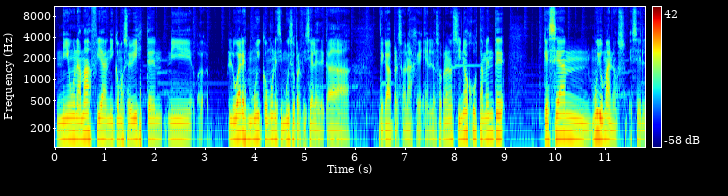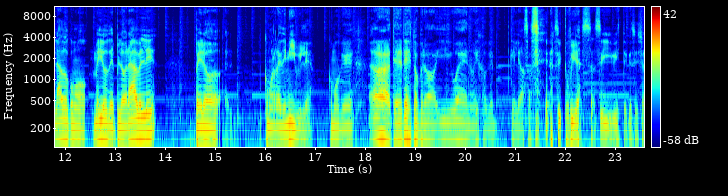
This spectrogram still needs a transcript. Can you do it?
ni una mafia, ni cómo se visten, ni lugares muy comunes y muy superficiales de cada, de cada personaje en Los Sopranos, sino justamente que sean muy humanos, ese lado como medio deplorable, pero como redimible, como que "Ah, te detesto, pero y bueno, hijo, ¿qué, qué le vas a hacer si tu vida así, viste, qué sé yo?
